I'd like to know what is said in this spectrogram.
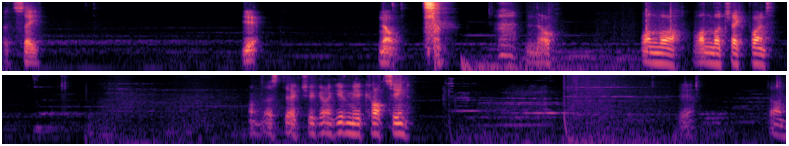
Let's see. Yeah. No. One more. One more checkpoint. Unless they're actually gonna give me a cutscene. Yeah. Done.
